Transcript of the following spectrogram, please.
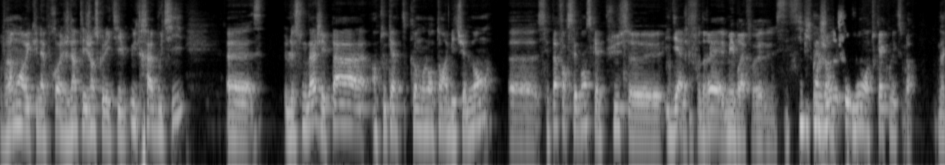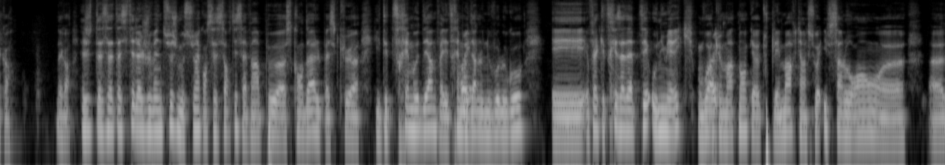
vraiment avec une approche d'intelligence collective ultra aboutie, euh, le sondage n'est pas, en tout cas comme on l'entend habituellement, euh, c'est pas forcément ce qu'il y a de plus euh, idéal. Faudrait, mais bref, euh, c'est typiquement le genre de choses, nous, en tout cas, qu'on explore. D'accord. D'accord. Tu as, cité la Juventus, je me souviens quand c'est sorti, ça fait un peu scandale parce que il était très moderne, enfin il est très moderne le nouveau logo et au fait qui est très adapté au numérique. On voit que maintenant que toutes les marques, hein, que ce soit Yves Saint Laurent, euh, euh,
